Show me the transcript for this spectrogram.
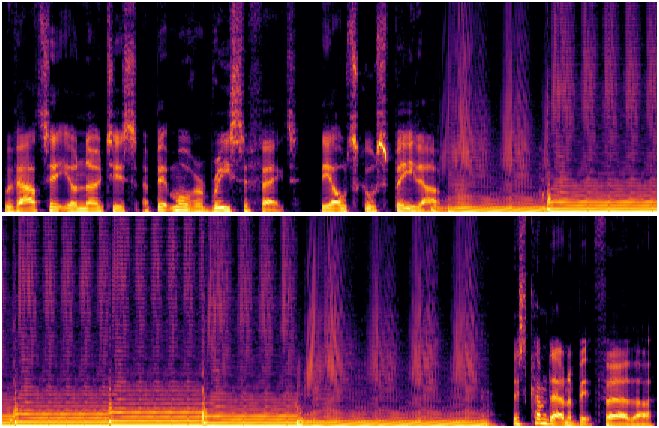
Without it, you'll notice a bit more of a Reese effect, the old school speed up. Let's come down a bit further.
